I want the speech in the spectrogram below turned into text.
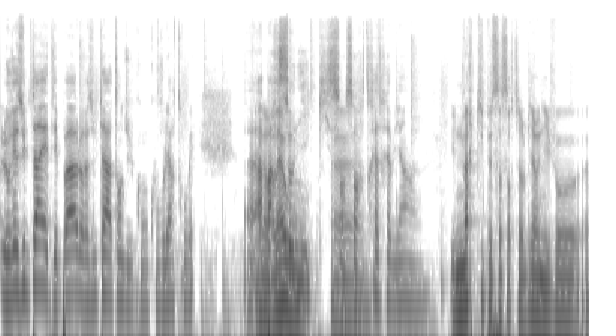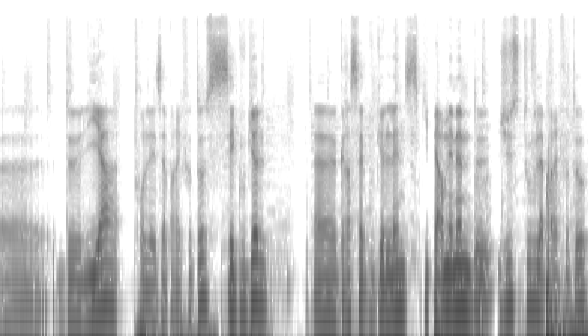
le résultat n'était pas le résultat attendu qu'on qu'on voulait retrouver. À part où, Sony qui s'en sort très très bien. Une marque qui peut s'en sortir bien au niveau de l'IA pour les appareils photo, c'est Google, euh, grâce à Google Lens, qui permet même de Mhm. juste ouvrir l'appareil photo,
